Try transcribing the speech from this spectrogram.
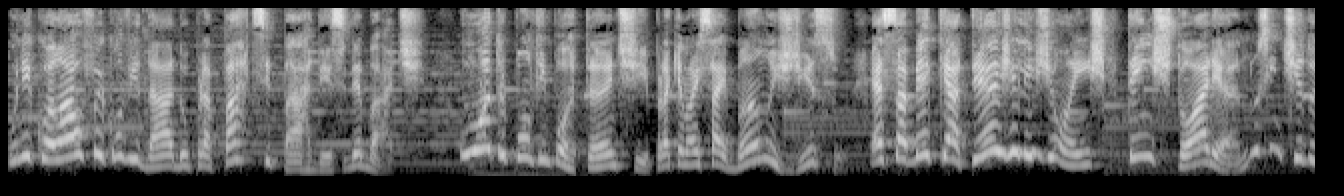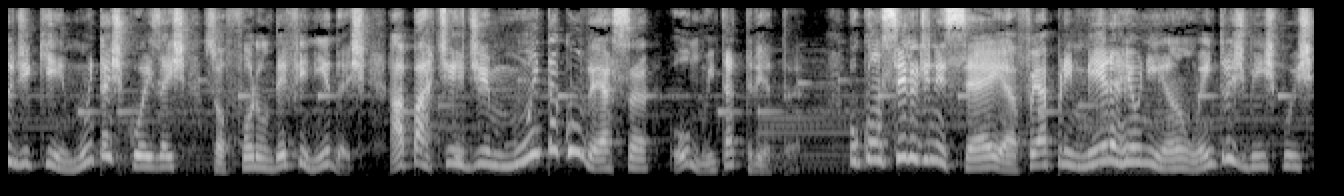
o Nicolau foi convidado para participar desse debate. Um outro ponto importante para que nós saibamos disso é saber que até as religiões têm história, no sentido de que muitas coisas só foram definidas a partir de muita conversa ou muita treta. O Concílio de Nicéia foi a primeira reunião entre os bispos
